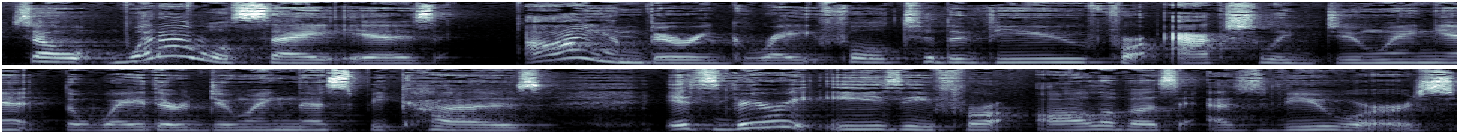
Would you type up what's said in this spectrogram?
So what I will say is I am very grateful to The View for actually doing it the way they're doing this because it's very easy for all of us as viewers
